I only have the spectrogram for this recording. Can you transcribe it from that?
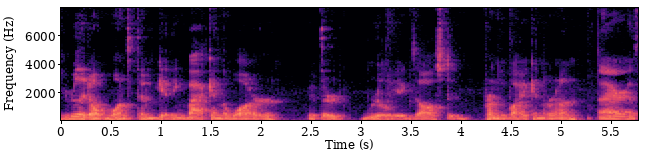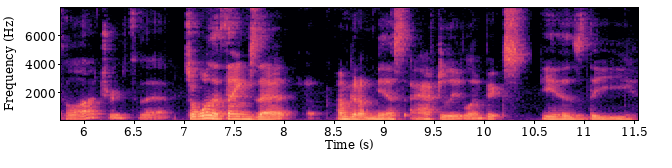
you really don't want them getting back in the water if they're really exhausted from the bike and the run. There is a lot of truth to that. So, one of the things that I'm going to miss after the Olympics is the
